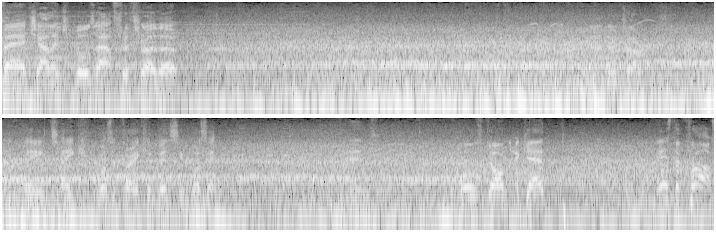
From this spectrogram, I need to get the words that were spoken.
fair challenge, pulls out for a throw though. Fernando Torres. And the take wasn't very convincing, was it? And ball's gone again. Here's the cross.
